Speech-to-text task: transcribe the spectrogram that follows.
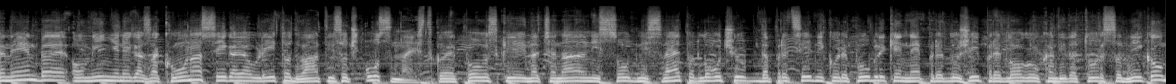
Spremembe omenjenega zakona segajo v leto 2018, ko je Polski nacionalni sodni svet odločil, da predsedniku republike ne predloži predlogov kandidatur sodnikov,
